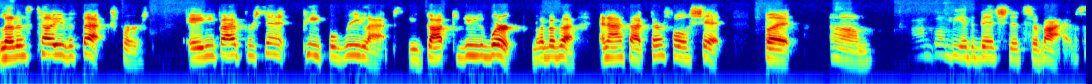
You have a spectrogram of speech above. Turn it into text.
let us tell you the facts first. 85% people relapse. You've got to do the work, blah, blah, blah. And I thought they're full of shit. But um, I'm going to be the bitch that survives.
